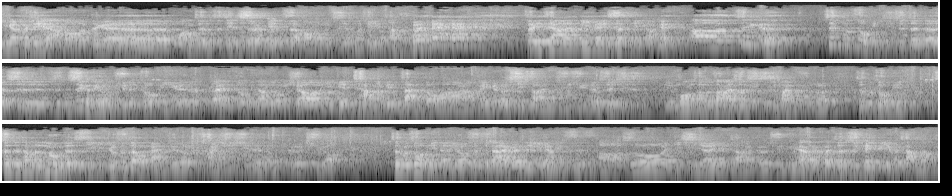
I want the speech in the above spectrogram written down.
应该不介意啊。哦，这个《王者之剑》十二变色，好东西，我去演唱会，最佳的必备圣品。OK，呃，这个。这部作品其实真的是是是一个很有趣的作品，因为在作品当中我们需要一边唱一边战斗啊，然后每个都气喘吁吁的，所以其实某种程度上来说，其实蛮符合这部作品，甚至他们录的 CD 就是这种感觉，都是喘吁吁的那种歌曲哦。这部作品呢，由水之奈跟日阳子啊所一起来演唱的歌曲，你们两个本身是 KTV 也会唱吗？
